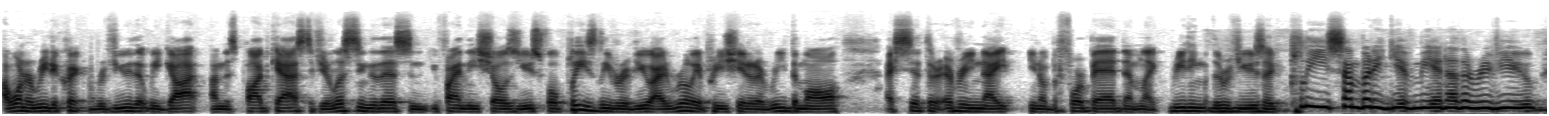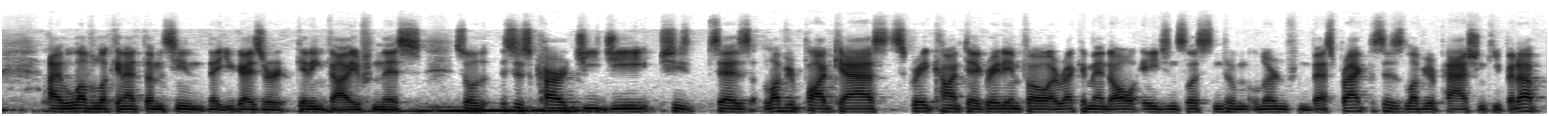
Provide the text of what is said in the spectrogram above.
I want to read a quick review that we got on this podcast. If you're listening to this and you find these shows useful, please leave a review. I really appreciate it. I read them all. I sit there every night, you know, before bed. I'm like reading the reviews, like, please somebody give me another review. I love looking at them and seeing that you guys are getting value from this. So this is Car GG. She says, love your podcast. It's great content, great info. I recommend all agents listen to them, learn from best practices. Love your passion. Keep it up.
